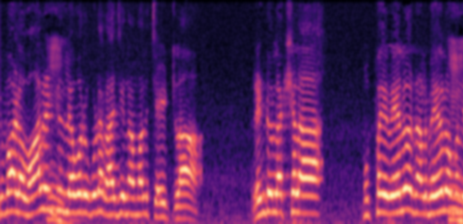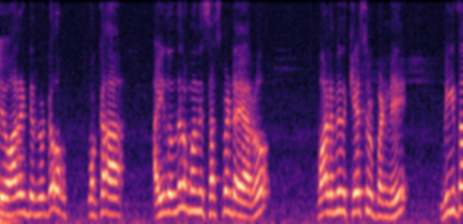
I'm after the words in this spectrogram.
ఇవాళ వాలంటీర్లు ఎవరు కూడా రాజీనామాలు చేయట్లా. రెండు లక్షల ముప్పై వేలు నలభై వేలు మంది వాలంటీర్లు ఉంటే ఒక ఒక ఐదు వందల మంది సస్పెండ్ అయ్యారు. వాళ్ళ మీద కేసులు పండి మిగతా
